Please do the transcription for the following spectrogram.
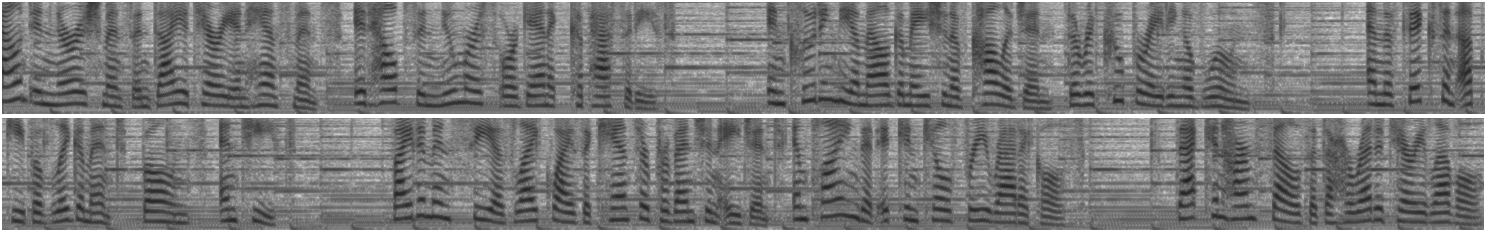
Found in nourishments and dietary enhancements, it helps in numerous organic capacities including the amalgamation of collagen, the recuperating of wounds, and the fix and upkeep of ligament, bones, and teeth. Vitamin C is likewise a cancer prevention agent, implying that it can kill free radicals that can harm cells at the hereditary level.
